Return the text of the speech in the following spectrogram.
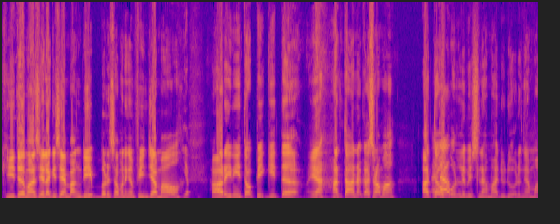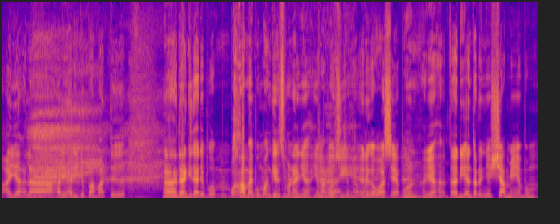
Kita masih lagi sembang deep bersama dengan Fin Jamal. Yep. Hari ini topik kita ya, hantar anak ke asrama ataupun lebih selamat duduk dengan mak ayah lah hari-hari depan mata. Ha, dan kita ada pun ramai pun manggil sebenarnya yang Hmm. berkongsi Sangat dekat WhatsApp pun ya. Tadi antaranya Syam ya, yang pem-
